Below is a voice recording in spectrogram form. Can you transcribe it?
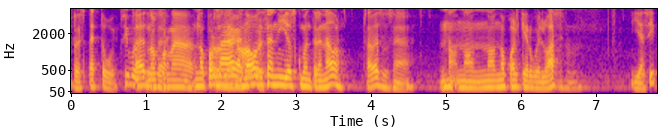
respeto, güey. Sí, pues, ¿sabes? no O sea, por nada No por los nada ganó, ganó güey. 11 anillos como entrenador, ¿sabes? O sea, no, no, no, no cualquier güey lo hace. Y así.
